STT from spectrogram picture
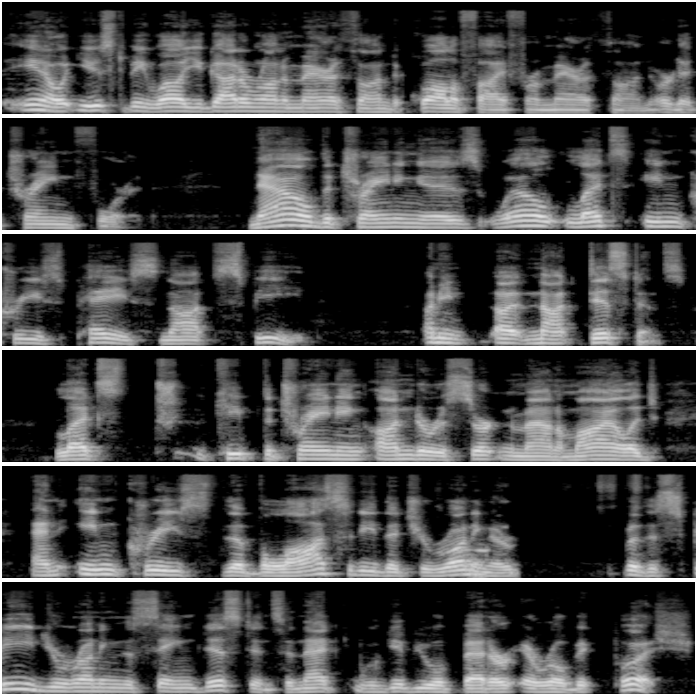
You know, it used to be, well, you got to run a marathon to qualify for a marathon or to train for it. Now the training is, well, let's increase pace, not speed. I mean, uh, not distance. Let's keep the training under a certain amount of mileage and increase the velocity that you're running or for the speed you're running the same distance and that will give you a better aerobic push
